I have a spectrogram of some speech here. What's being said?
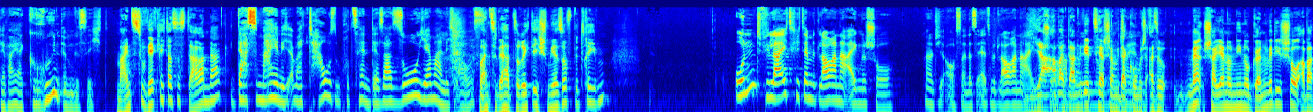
Der war ja grün im Gesicht. Meinst du wirklich, dass es daran lag? Das meine ich, aber tausend Prozent. Der sah so jämmerlich aus. Meinst du, der hat so richtig Schmiersuff betrieben? Und vielleicht kriegt er mit Laura eine eigene Show. Kann natürlich auch sein, dass er jetzt mit Laura eine eigene Ja, Show aber dann wird's nur ja schon wieder Cheyenne komisch. Also, ne, Cheyenne und Nino gönnen wir die Show, aber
